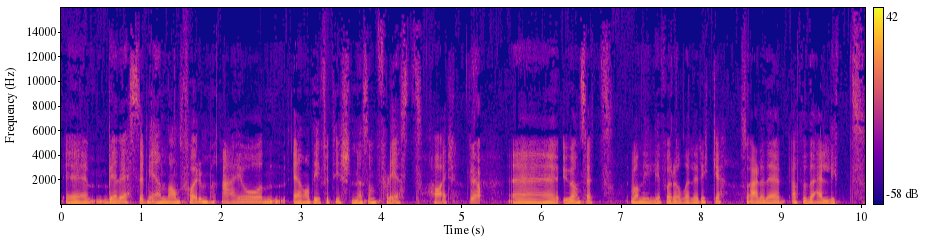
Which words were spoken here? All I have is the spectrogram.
eh, BDSM i en eller annen form er jo en av de fetisjene som flest har. Ja. Eh, uansett vaniljeforhold eller ikke, så er det det at det er litt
